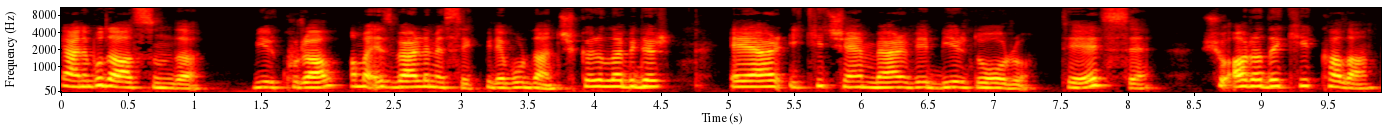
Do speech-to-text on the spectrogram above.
Yani bu da aslında bir kural ama ezberlemesek bile buradan çıkarılabilir. Eğer iki çember ve bir doğru teğetse şu aradaki kalan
